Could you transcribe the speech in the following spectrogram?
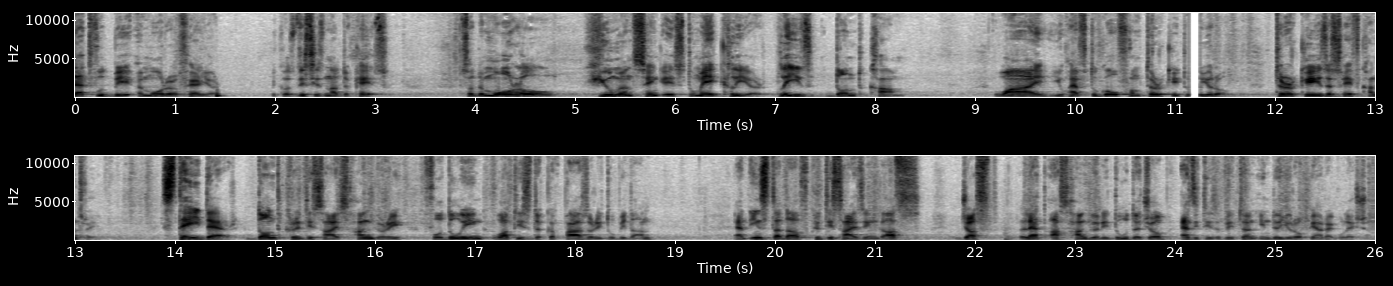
that would be a moral failure because this is not the case. So the moral human thing is to make clear, please don't come. Why you have to go from Turkey to Europe? Turkey is a safe country. Stay there. Don't criticize Hungary for doing what is the capacity to be done. And instead of criticizing us, just let us Hungary do the job as it is written in the European regulations.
